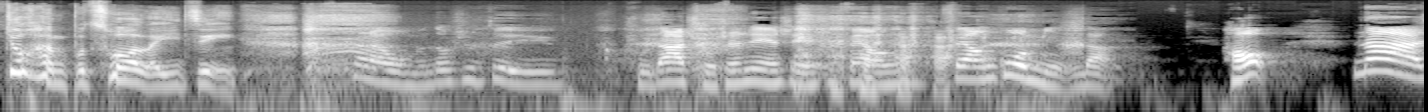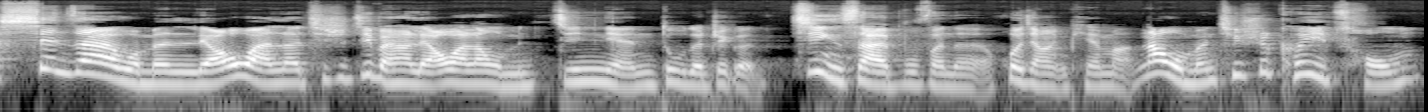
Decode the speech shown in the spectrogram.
就很不错了已经。看来我们都是对于苦大仇深这件事情是非常 非常过敏的。好，那现在我们聊完了，其实基本上聊完了我们今年度的这个竞赛部分的获奖影片嘛。那我们其实可以从，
